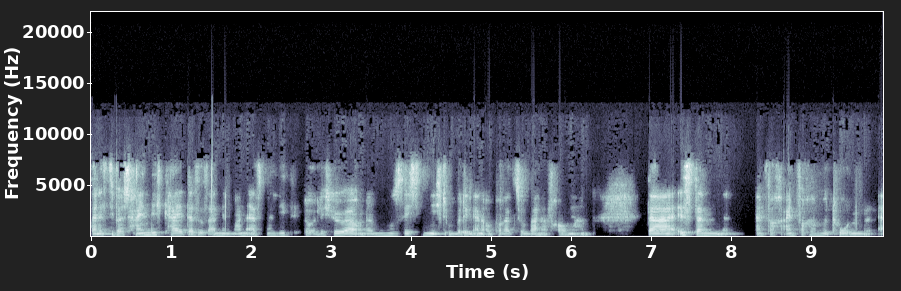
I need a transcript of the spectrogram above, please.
dann ist die Wahrscheinlichkeit, dass es an dem Mann erstmal liegt, deutlich höher und dann muss ich nicht unbedingt eine Operation bei einer Frau machen. Da ist dann einfach einfache Methoden, äh,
